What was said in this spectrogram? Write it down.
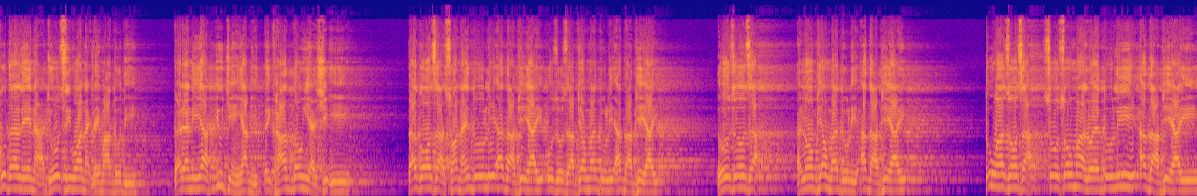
ကုသလေနာအကျိုးစီးပွား၌လိမ္မာသူသည်ကရဏီယပြုကျင့်ရမည်တိတ်ခါ၃ရက်ရှိ၏တကောဇဆွမ်းနိုင်သူလေးအတ္တဖြစ်ရာ၏ဥဇုဇပြောင်းမှသူလေးအတ္တဖြစ်ရာ၏ဒုဇုဇအလွန်ပြောင်းမှသူလေးအတ္တဖြစ်ရာ၏သူ ဝါဇောစဆိုဆုံးမလွယ်သူလီအတ္တဖြစ်ရ၏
